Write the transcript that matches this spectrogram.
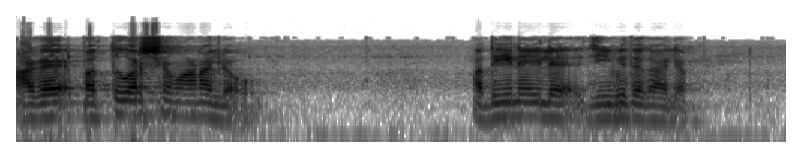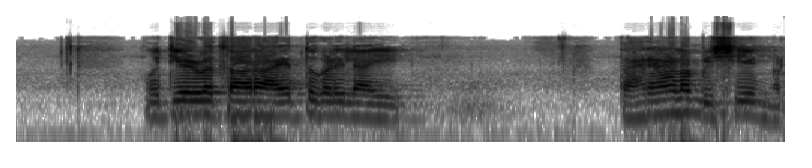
ആകെ പത്ത് വർഷമാണല്ലോ മദീനയിലെ ജീവിതകാലം. നൂറ്റി എഴുപത്തി ആറ് ആയത്തുകളിലായി ധാരാളം വിഷയങ്ങൾ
